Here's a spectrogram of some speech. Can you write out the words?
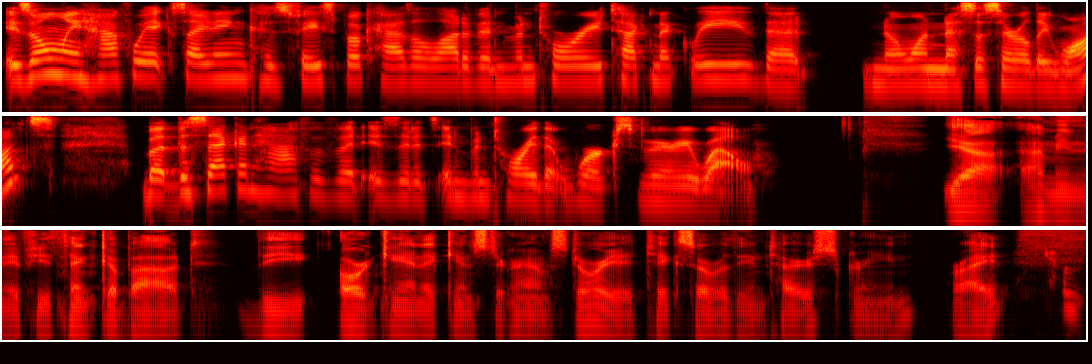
is only halfway exciting because Facebook has a lot of inventory technically that no one necessarily wants. But the second half of it is that it's inventory that works very well. Yeah. I mean, if you think about the organic Instagram story, it takes over the entire screen, right? Um,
